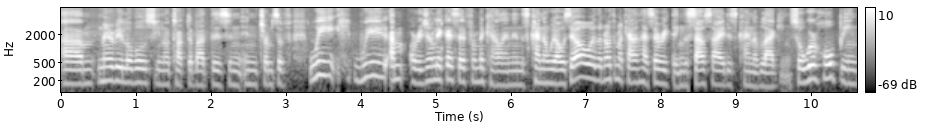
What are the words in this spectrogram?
Um, Mayor Villalobos you know talked about this in, in terms of we we I'm originally like I said from McAllen and it's kind of we always say oh well, the north of McAllen has everything the south side is kind of lagging. So we're hoping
